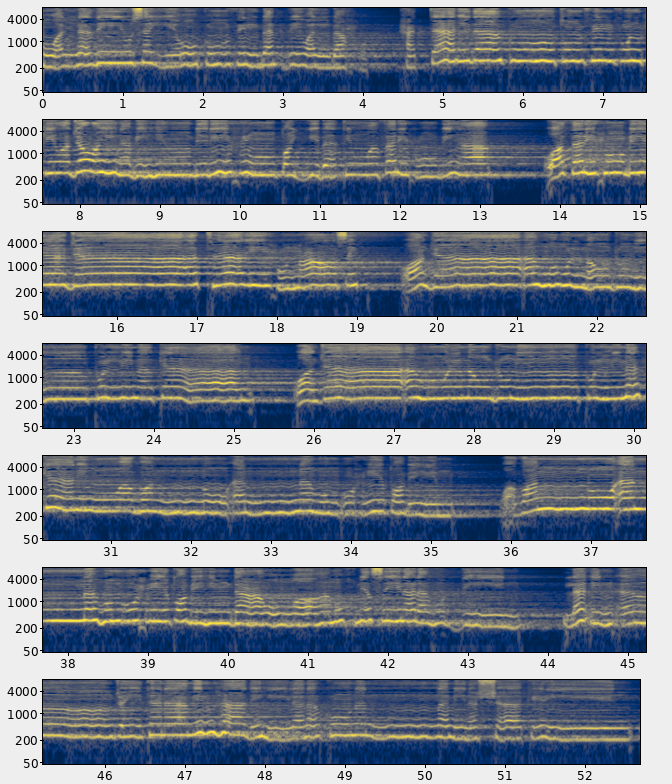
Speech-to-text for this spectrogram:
هو الذي يسيركم في البر والبحر حتى إذا كنتم في الفلك وجرين بهم بريح طيبة وفرحوا بها وفرحوا بها جاءتها ريح عاصف وجاءهم الموج من كل مكان وجاءهم الموج من مكان وظنوا أنهم أحيط بهم وظنوا أنهم أحيط بهم دعوا الله مخلصين له الدين. لئن أنجيتنا من هذه لنكونن من الشاكرين.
